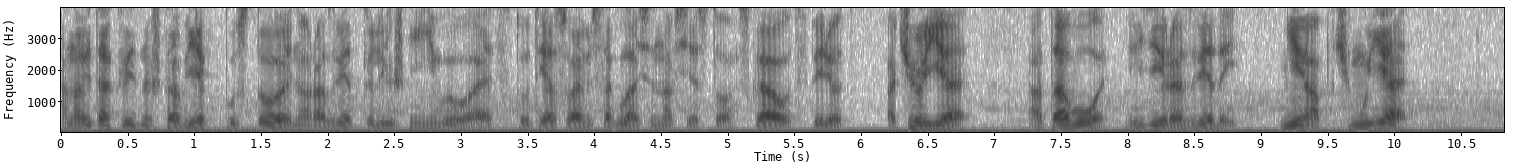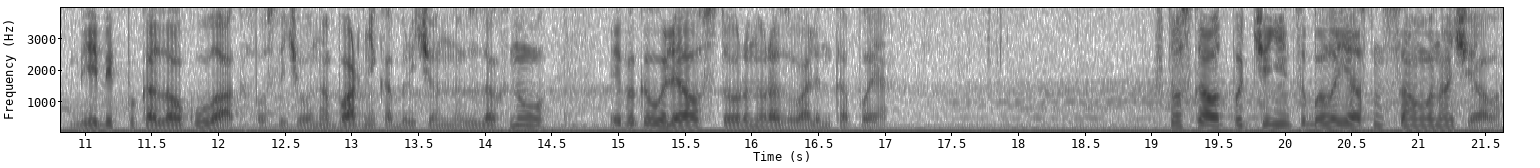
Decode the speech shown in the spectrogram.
Оно и так видно, что объект пустой, но разведка лишней не бывает. Тут я с вами согласен на все сто. Скаут, вперед!» «А чё я?» «А того! Иди, разведай!» «Не, а почему я?» Бибик показал кулак, после чего напарник обреченно вздохнул и поковылял в сторону развалин КП. Что скаут подчинится, было ясно с самого начала.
